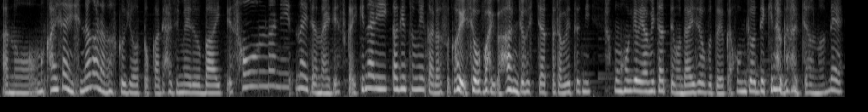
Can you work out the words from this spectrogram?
あの会社員しながらの副業とかで始める場合ってそんなにないじゃないですかいきなり1ヶ月目からすごい商売が繁盛しちゃったら別にもう本業やめちゃっても大丈夫というか本業できなくなっちゃうので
